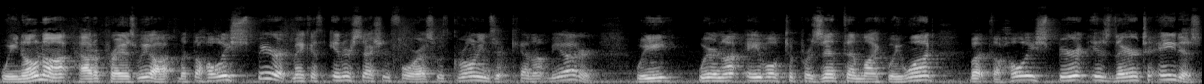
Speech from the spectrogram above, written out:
We know not how to pray as we ought, but the Holy Spirit maketh intercession for us with groanings that cannot be uttered. We we're not able to present them like we want, but the Holy Spirit is there to aid us.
